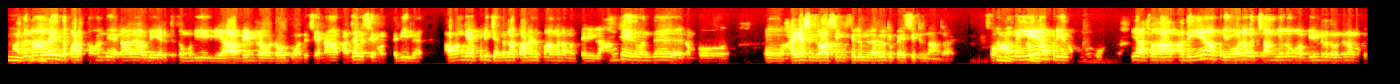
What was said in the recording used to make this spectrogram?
அதனால இந்த படத்தை வந்து என்னால அப்படி எடுத்துக்க முடியலையா அப்படின்ற ஒரு டவுட் வந்துச்சு. ஏன்னா பஞ்சாபி சினிமாக்கு தெரியல. அவங்க எப்படி ஜென்ரலா படம் எடுப்பாங்கன்னு நமக்கு தெரியல. அங்க இது வந்து நம்ம ஹையஸ்ட் கிராசிங் பிலிம் லெவலுக்கு பேசிட்டு இருந்தாங்க. சோ ஆமா, அவங்க ஏன் அப்படி யா அது ஏன் அப்படி ஓட வச்சாங்களோ அப்படின்றது வந்து நமக்கு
